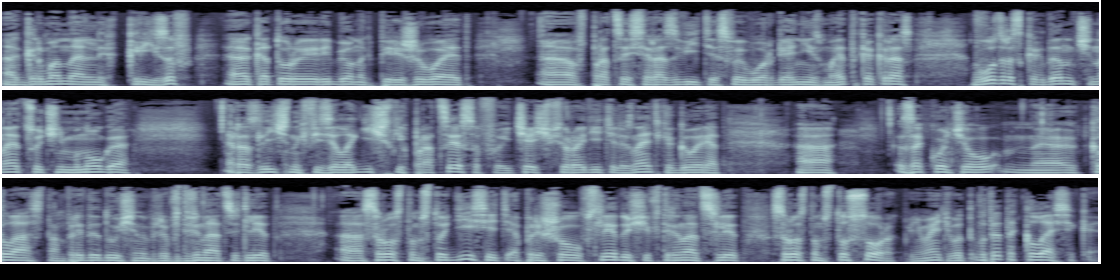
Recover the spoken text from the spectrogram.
гормональных кризов, Э, которые ребенок переживает э, в процессе развития своего организма, это как раз возраст, когда начинается очень много различных физиологических процессов, и чаще всего родители, знаете, как говорят, э, закончил класс там предыдущий, например, в 12 лет с ростом 110, а пришел в следующий в 13 лет с ростом 140, понимаете? Вот, вот это классика.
